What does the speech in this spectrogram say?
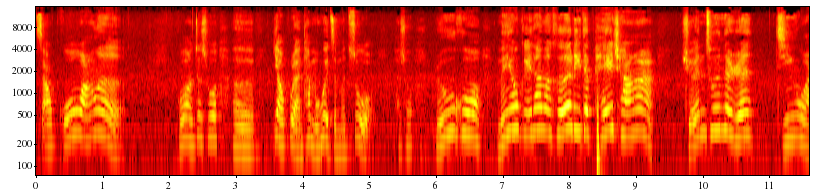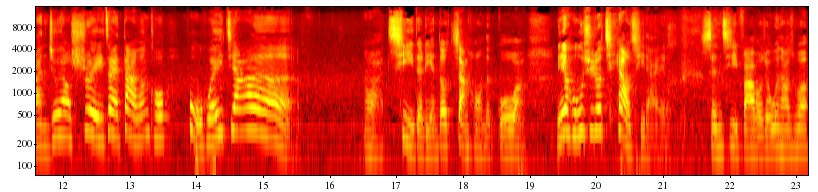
找国王了。国王就说：“呃，要不然他们会怎么做？”他说：“如果没有给他们合理的赔偿啊，全村的人今晚就要睡在大门口不回家了。”哇！气得脸都涨红的国王，连胡须都翘起来了，生气发抖，就问他说。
